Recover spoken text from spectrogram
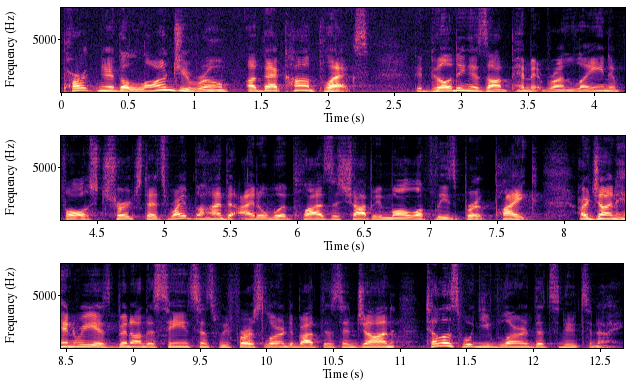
parked near the laundry room of that complex. The building is on Pimmit Run Lane in Falls Church. That's right behind the Idylwood Plaza shopping mall off Leesburg Pike. Our John Henry has been on the scene since we first learned about this. And John, tell us what you've learned that's new tonight.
